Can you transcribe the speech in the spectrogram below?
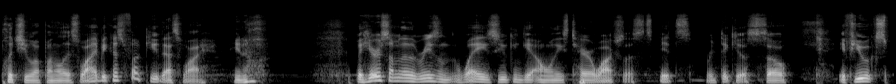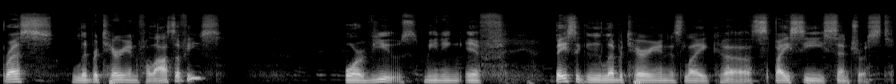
put you up on the list. Why? Because fuck you, that's why, you know? But here are some of the reasons, ways you can get on these terror watch lists. It's ridiculous. So if you express libertarian philosophies or views, meaning if basically libertarian is like a spicy centrist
